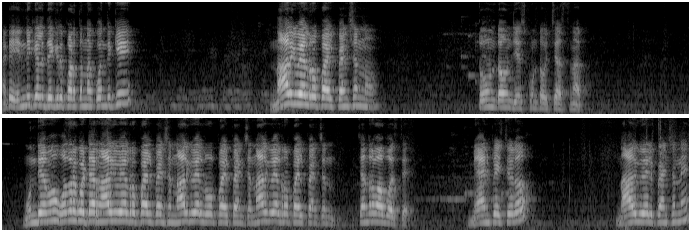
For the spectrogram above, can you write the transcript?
అంటే ఎన్నికల దగ్గర పడుతున్న కొందికి నాలుగు వేల రూపాయల పెన్షన్ను టోన్ డౌన్ చేసుకుంటూ వచ్చేస్తున్నారు. ముందేమో ఉదరగొట్టారు నాలుగు వేల రూపాయల పెన్షన్ నాలుగు వేల రూపాయల పెన్షన్ నాలుగు వేల రూపాయల పెన్షన్ చంద్రబాబు వస్తే. మేనిఫెస్టోలో నాలుగు వేల పెన్షన్ని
